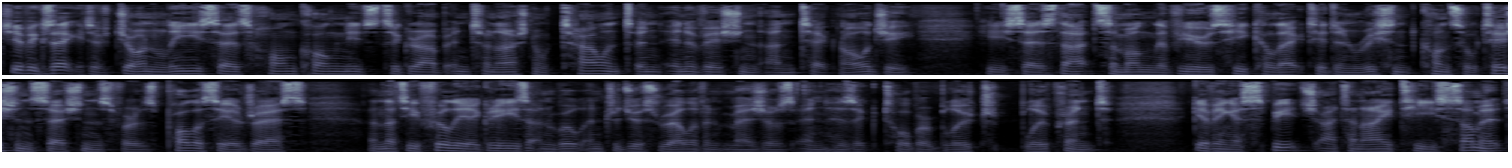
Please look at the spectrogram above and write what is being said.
Chief Executive John Lee says Hong Kong needs to grab international talent in innovation and technology. He says that's among the views he collected in recent consultation sessions for his policy address and that he fully agrees and will introduce relevant measures in his October blueprint. Giving a speech at an IT summit,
